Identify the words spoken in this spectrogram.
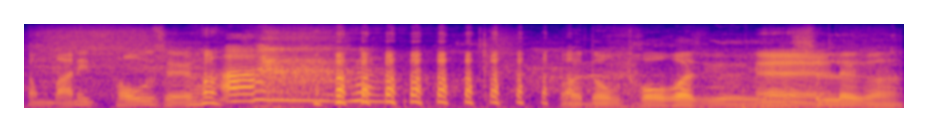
형 많이 더우세요? 아, 아 너무 더워가지고 네. 실내가.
